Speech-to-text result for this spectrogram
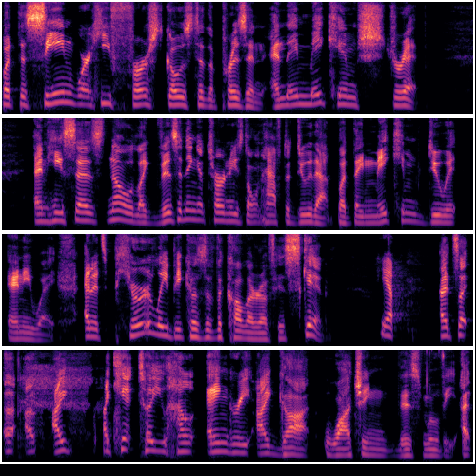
But the scene where he first goes to the prison and they make him strip and he says no like visiting attorneys don't have to do that but they make him do it anyway. And it's purely because of the color of his skin. Yep. It's like uh, I, I I can't tell you how angry I got watching this movie at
